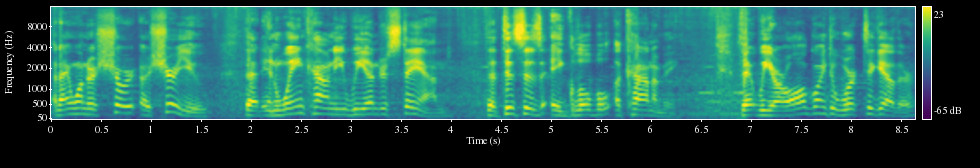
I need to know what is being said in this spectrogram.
and I want to assure, assure you that in Wayne County we understand that this is a global economy, that we are all going to work together,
